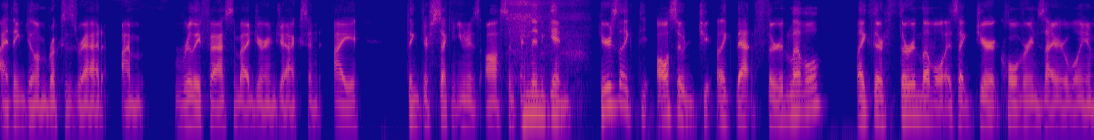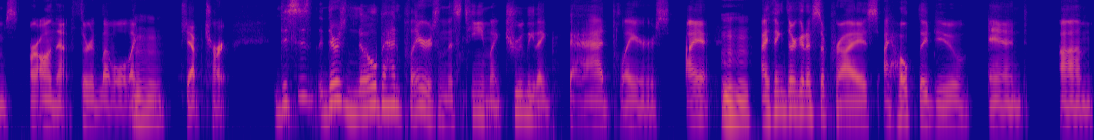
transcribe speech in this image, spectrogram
I think Dillon Brooks is rad. I'm really fascinated by Jaren Jackson. I think their second unit is awesome. And then again, here's like the, also like that third level. Like their third level is like Jarrett Culver and Ziaire Williams are on that third level like Mhm. depth chart. This is there's no bad players on this team, like truly like bad players. I Mhm. I think they're gonna surprise. I hope they do. And um,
